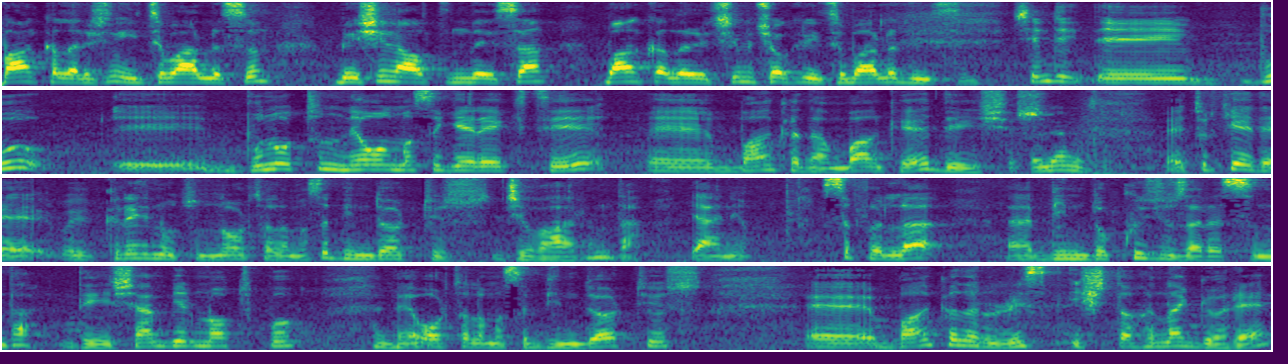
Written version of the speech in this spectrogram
bankalar için itibarlısın. 5'in altındaysan bankalar için çok itibarlı değilsin. Şimdi e, bu e, bu notun ne olması gerektiği e, bankadan bankaya değişir. Öyle mi? E, Türkiye'de e, kredi notunun ortalaması 1400 civarında. Yani sıfırla 1900 arasında değişen bir not bu. E, ortalaması 1400. E, bankaların risk iştahına göre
